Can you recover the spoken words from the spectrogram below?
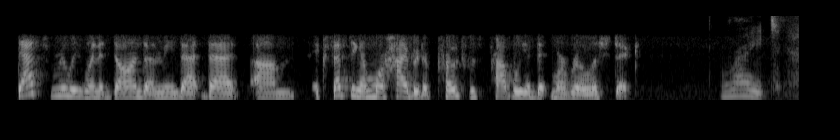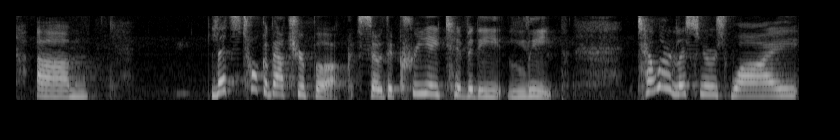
that's really when it dawned on me that that um, accepting a more hybrid approach was probably a bit more realistic. Right. Um, let's talk about your book. So, the Creativity Leap. Tell our listeners why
